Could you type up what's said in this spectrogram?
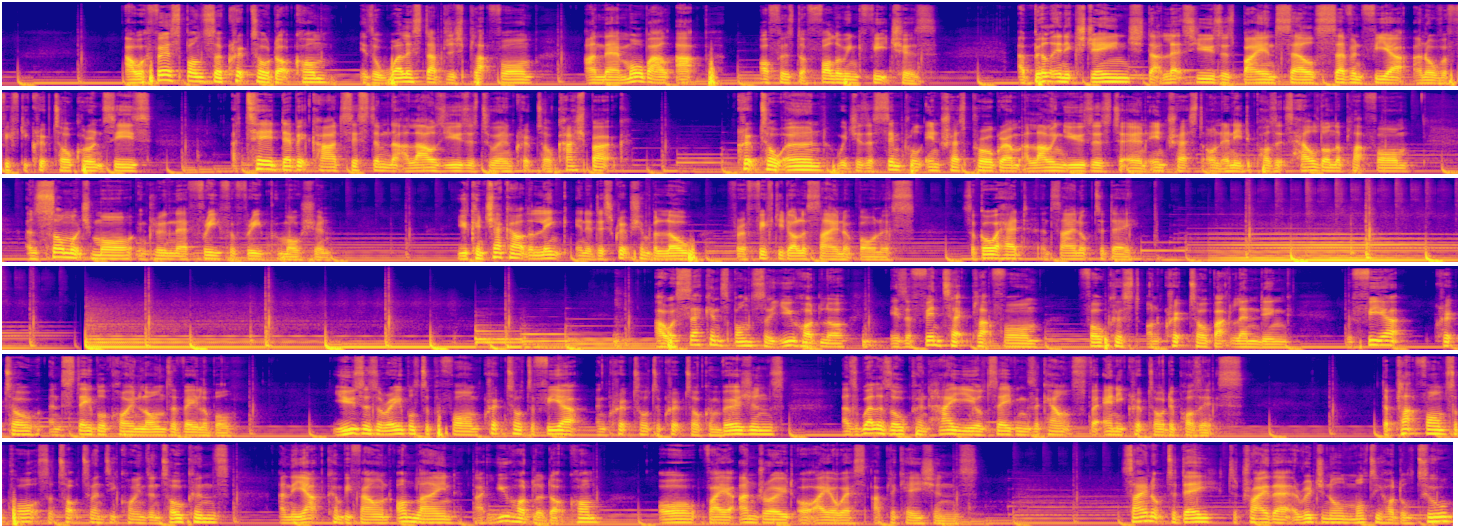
Our first sponsor, Crypto.com, is a well established platform and their mobile app offers the following features a built in exchange that lets users buy and sell 7 fiat and over 50 cryptocurrencies, a tiered debit card system that allows users to earn crypto cashback Crypto Earn, which is a simple interest program allowing users to earn interest on any deposits held on the platform, and so much more, including their free for free promotion. You can check out the link in the description below for a $50 sign up bonus. So go ahead and sign up today. Our second sponsor, YouHodler, is a fintech platform focused on crypto backed lending with fiat, crypto, and stablecoin loans available. Users are able to perform crypto to fiat and crypto to crypto conversions, as well as open high yield savings accounts for any crypto deposits. The platform supports the top 20 coins and tokens, and the app can be found online at youhodler.com or via Android or iOS applications. Sign up today to try their original multi hodl tool,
